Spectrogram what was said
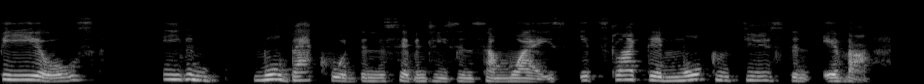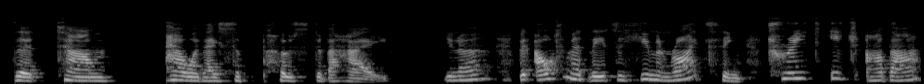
feels even more backward than the 70s in some ways. It's like they're more confused than ever that um, how are they supposed to behave, you know? But ultimately, it's a human rights thing. Treat each other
